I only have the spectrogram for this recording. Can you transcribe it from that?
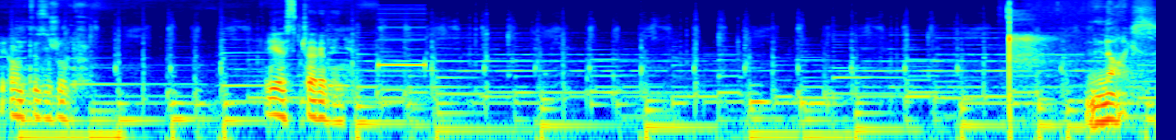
Piąty zrzut. Jest czerwień. Nice.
